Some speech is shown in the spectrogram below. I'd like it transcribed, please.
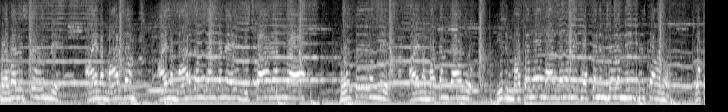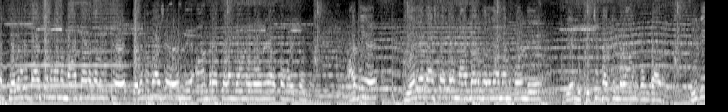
ప్రబలిస్తూ ఉంది. ఆయన మార్గం ఆయన మార్గం కనుకనే విస్తారంగా పోతూ ఉంది. ఆయన మతం కాదు. ఇది మతమో మార్గమో నీకు ఒక్క నిమిషంలో నిరూపిస్తాను. ఒక తెలుగు భాషను మనం మాట్లాడగలిగితే తెలుగు భాష ఓన్లీ ఆంధ్ర తెలంగాణలోనే అర్థమవుతుంది. అదే వేరే రాష్ట్రాల్లో మాట్లాడగలిగామనుకోండి ఏంటి పిచ్చి పట్టిందిరా అనుకుంటారు. ఇది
